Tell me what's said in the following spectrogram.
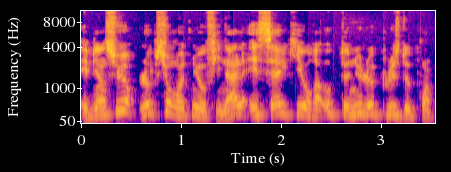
Et bien sûr, l'option retenue au final est celle qui aura obtenu le plus de points.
